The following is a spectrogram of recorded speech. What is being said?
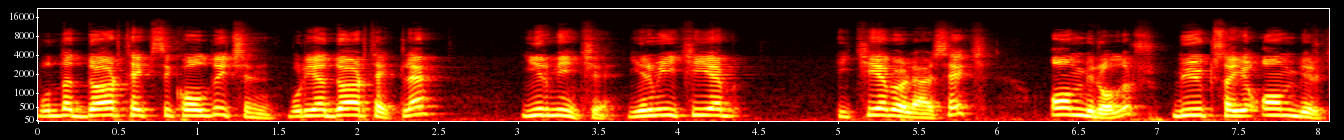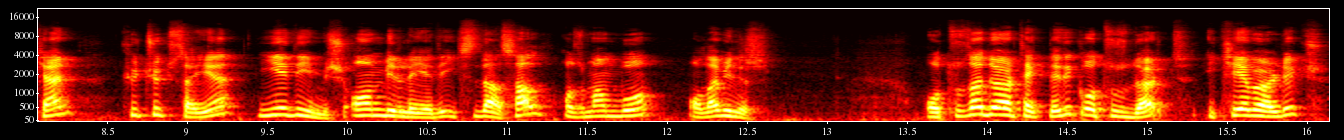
Bunda 4 eksik olduğu için buraya 4 ekle 22. 22'ye 2'ye bölersek 11 olur. Büyük sayı 11 iken küçük sayı 7'ymiş. 11 ile 7 ikisi de asal. O zaman bu olabilir. 30'a 4 ekledik 34. 2'ye böldük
